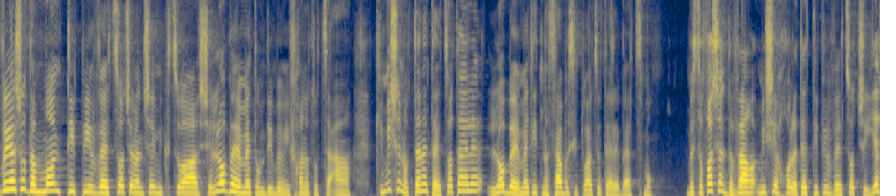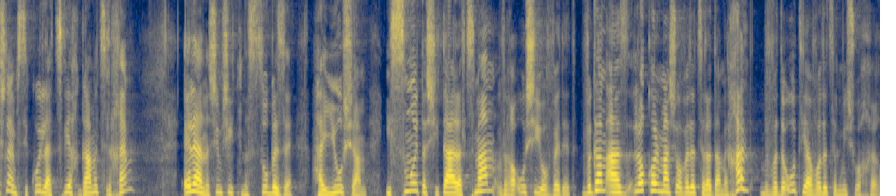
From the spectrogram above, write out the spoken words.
ויש עוד המון טיפים ועצות של אנשי מקצוע שלא באמת עומדים במבחן התוצאה, כי מי שנותן את העצות האלה לא באמת התנסה בסיטואציות האלה בעצמו. בסופו של דבר, מי שיכול לתת טיפים ועצות שיש להם סיכוי להצליח גם אצלכם, אלה האנשים שהתנסו בזה, היו שם, יישמו את השיטה על עצמם וראו שהיא עובדת. וגם אז, לא כל מה שעובד אצל אדם אחד, בוודאות יעבוד אצל מישהו אחר.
